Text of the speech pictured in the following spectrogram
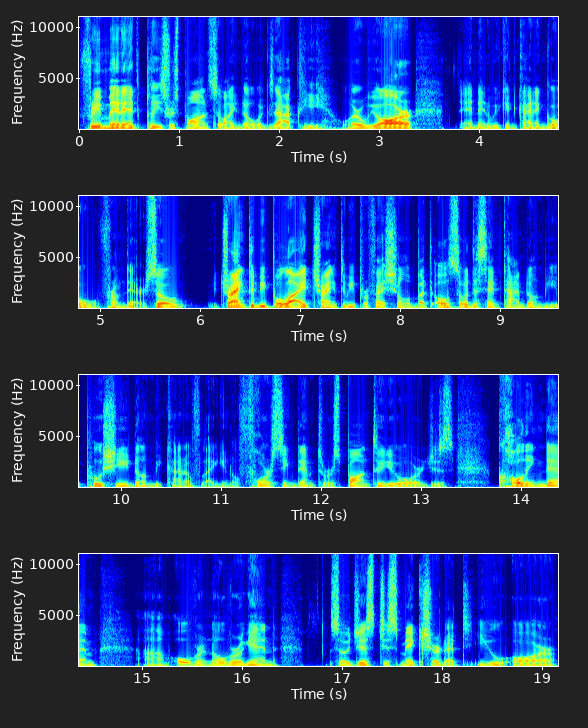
three minute, please respond so I know exactly where we are, and then we can kind of go from there. So trying to be polite, trying to be professional, but also at the same time, don't be pushy, don't be kind of like you know forcing them to respond to you or just calling them um, over and over again. So just just make sure that you are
